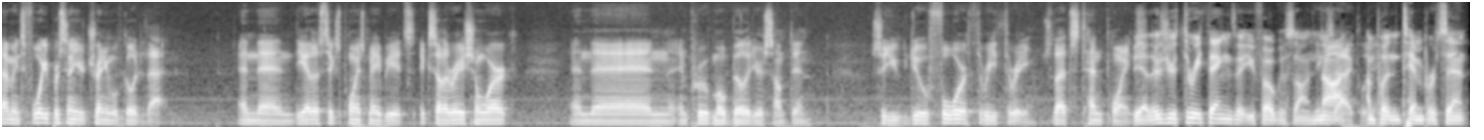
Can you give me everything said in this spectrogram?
that means forty percent of your training will go to that, and then the other six points maybe it's acceleration work, and then improve mobility or something. So you do four, three, three. So that's ten points. Yeah, there's your three things that you focus on. Exactly. Not I'm putting ten percent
